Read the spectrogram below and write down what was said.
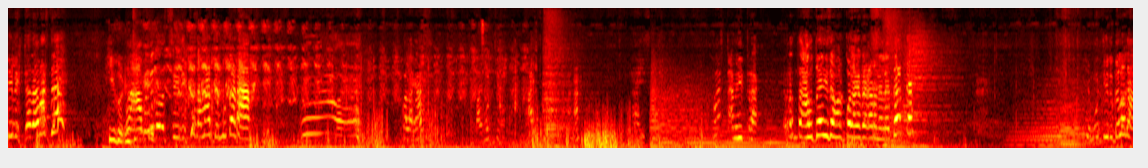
সিলিকটা দা মারতে আমি তো সিলিকটা দা মারতে মুতাটা। কলা গাছ। ভাই মুতি আই আই ফার্স্ট আমি ট্রাক এটা দাও তাই দিছে আমার কলা গাছের কারণে লে দেখ দেখ মুতি তো গেল গা।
